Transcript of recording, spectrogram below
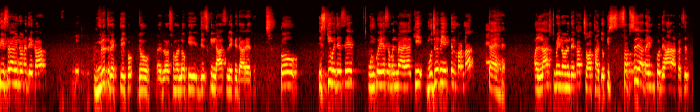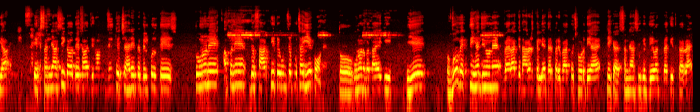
तीसरा इन्होंने देखा, मृत व्यक्ति को, जो समझ लो कि जिसकी लाश लेके जा रहे थे। तो इसकी वजह से उनको ये समझ में आया कि मुझे भी एक दिन मरना तय है। और लास्ट में इन्होंने देखा चौथा, जो कि सबसे ज़्यादा इनको ध्यान आकर्षित किया। एक सन्यासी का देखा जिन्होंने जिनके चेहरे पे बिल्कुल तेज। तो उन्होंने अपने जो सारथी थे, उनसे पूछा, ये कौन है? तो उन्होंने बताया कि ये वो व्यक्ति हैं जिन्होंने वैराग्य धारण कर लिया, घर परिवार को छोड़ दिया है, ठीक है, सन्यासी के जीवन व्यतीत कर रहे हैं।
